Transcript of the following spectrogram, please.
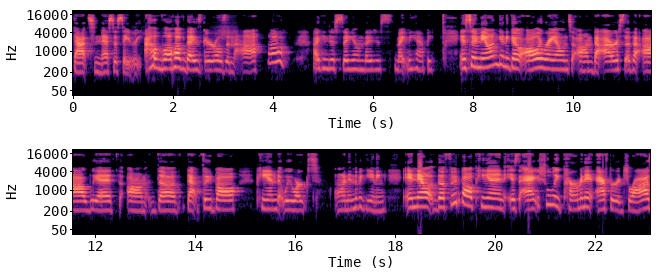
that's necessary. I love those girls in the eye. Oh. I can just see them. They just make me happy. And so now I'm going to go all around um, the iris of the eye with um, the that food ball pen that we worked on in the beginning. And now the food ball pen is actually permanent after it dries,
